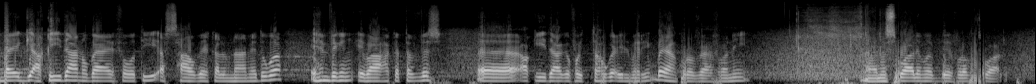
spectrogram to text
බයගේ අකීදා නුබෑෆෝති අස්සාවබේ කලුනා මෙදුග එහෙන් වෙගෙන් එවාහක තවස් අකීදාගේ ෆොත්තහුගේ ඉල්මරින් බයන් කුරවෑවනි نسوالي مبير فلان سوالي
